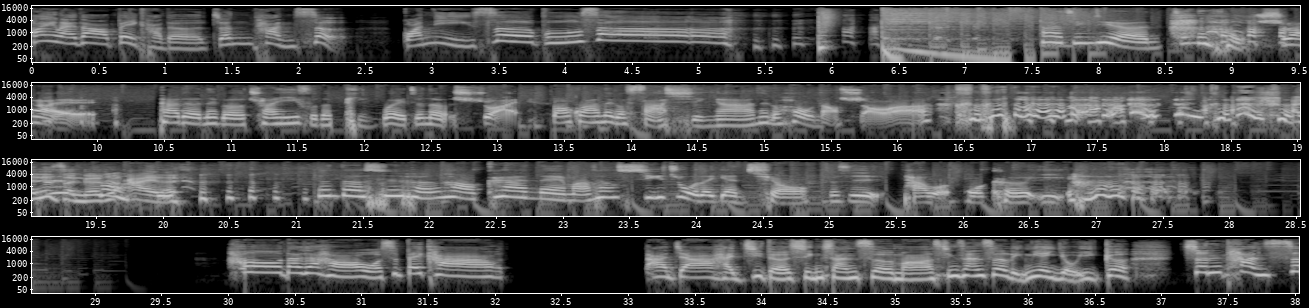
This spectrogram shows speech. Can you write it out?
欢迎来到贝卡的侦探社，管你色不色。他的经纪人真的很帅，他的那个穿衣服的品味真的很帅，包括那个发型啊，那个后脑勺啊，还是整个就爱了，真的是很好看呢，马上吸住我的眼球，就是他我，我我可以。Hello，大家好，我是贝卡。大家还记得新三色吗？新三色里面有一个侦探社，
